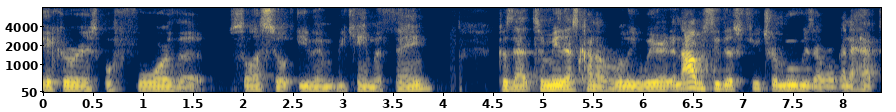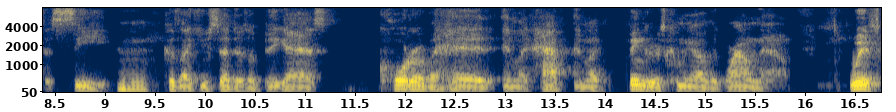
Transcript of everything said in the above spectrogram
Ikaris before the Celestial even became a thing. Because that to me, that's kind of really weird. And obviously, there's future movies that we're gonna have to see. Because, mm-hmm. like you said, there's a big ass quarter of a head and like half and like fingers coming out of the ground now. Which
